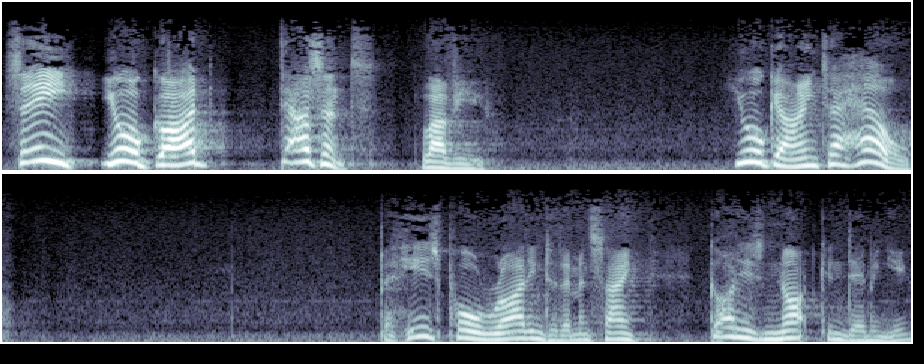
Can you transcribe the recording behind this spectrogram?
See, your God doesn't love you. You're going to hell. But here's Paul writing to them and saying, God is not condemning you,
